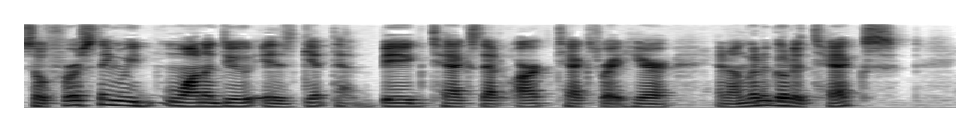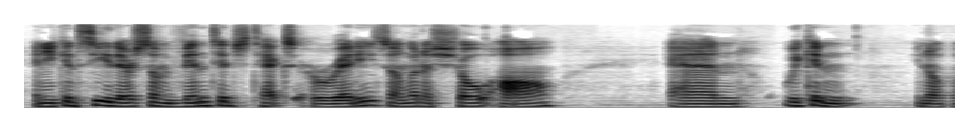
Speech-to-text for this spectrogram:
So first thing we wanna do is get that big text, that arc text right here. And I'm gonna go to text and you can see there's some vintage text already. So I'm gonna show all and we can, you know,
